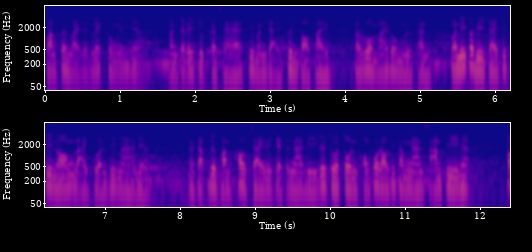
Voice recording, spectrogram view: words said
ความเคลื่อนไหวเล็ก ๆ ตรงนี้เนี่ยมันจะได้จุดกระแสที่มันใหญ่ขึ้นต่อไป แล้วร่วมไม้ร่วมมือกัน วันนี้ก็ดีใจที่พี่น้องหลายส่วนที่มาเนี่ยนะครับด้วยความเข้าใจในเจตนาดี ด้วยตัวตนของพวกเราที่ทำงาน 3 ปีเนี่ยก็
